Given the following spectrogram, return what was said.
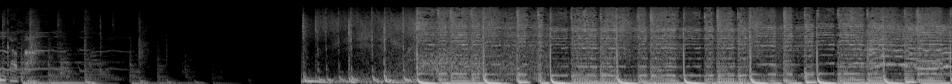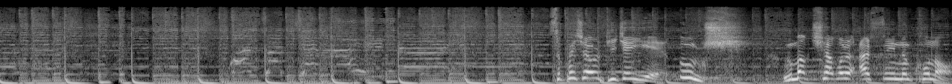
나비인가 봐. 스페셜 DJ의 음취 음악 취향을 알 수 있는 코너.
